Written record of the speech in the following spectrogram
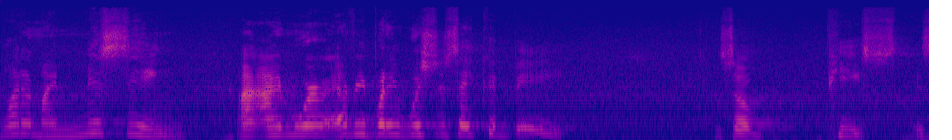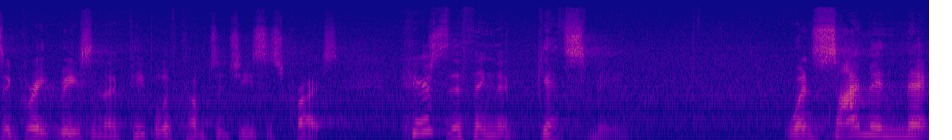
What am I missing? I, am where everybody wishes they could be. So, peace is a great reason that people have come to Jesus Christ. Here's the thing that gets me. When Simon met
